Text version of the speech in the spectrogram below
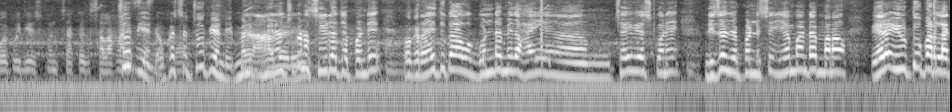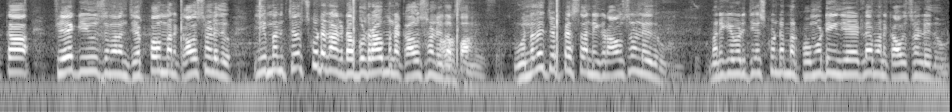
ఓపిక చేసుకొని చక్కగా సలహా చూపియండి ఇస్తాను. ఒకసారి చూపియండి. మీరు మీరు ఎంచుకున్న సీడే చెప్పండి. ఒక రైతుగా ఒక గుండె మీద హై ఆ, చేయి వేసుకొని నిజం చెప్పండి. సే- ఏమంటే మనం వేరే యూట్యూబర్ లెక్క ఫేక్ యూజ్ మనం చెప్పాం మనకు అవసరం లేదు. ఈ మనం చేసుకుంటే నాకు డబ్బులు రావు మనకు అవసరం లేదు అబ్బా అవసరం లేదు. ఉన్నదే చెప్పేస్తాను నీకు అవసరం లేదు. మనకి ఎవరు చేసుకుంటే మరి ప్రమోటింగ్ చేయట్లే మనకు అవసరం లేదు.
